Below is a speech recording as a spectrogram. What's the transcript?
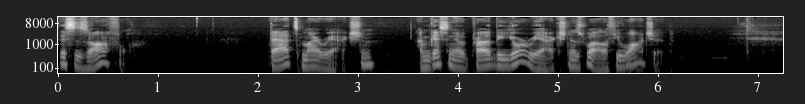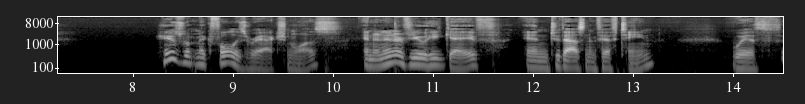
This is awful. That's my reaction. I'm guessing that would probably be your reaction as well if you watch it. Here's what Mick Foley's reaction was. In an interview he gave in 2015 with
